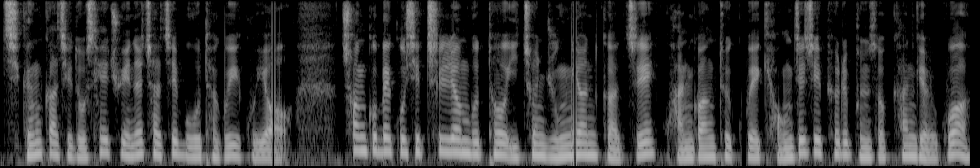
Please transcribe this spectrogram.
지금까지도 새 주인을 찾지 못하고 있고요. 1997년부터 2006년까지 관광특구의 경제 지표를 분석한 결과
